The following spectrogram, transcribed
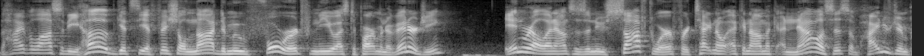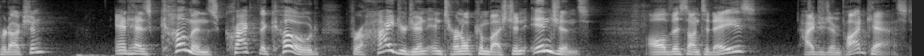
The HyVelocity Hub gets the official nod to move forward from the U.S. Department of Energy. NREL announces a new software for techno-economic analysis of hydrogen production. And has Cummins cracked the code for hydrogen internal combustion engines? All of this on today's Hydrogen Podcast.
